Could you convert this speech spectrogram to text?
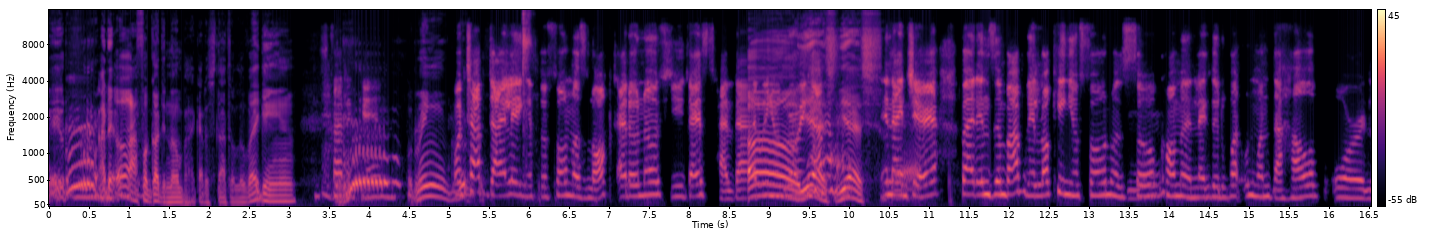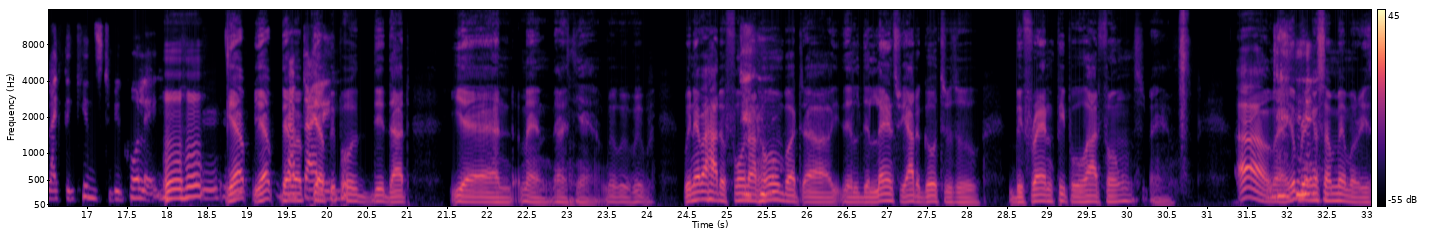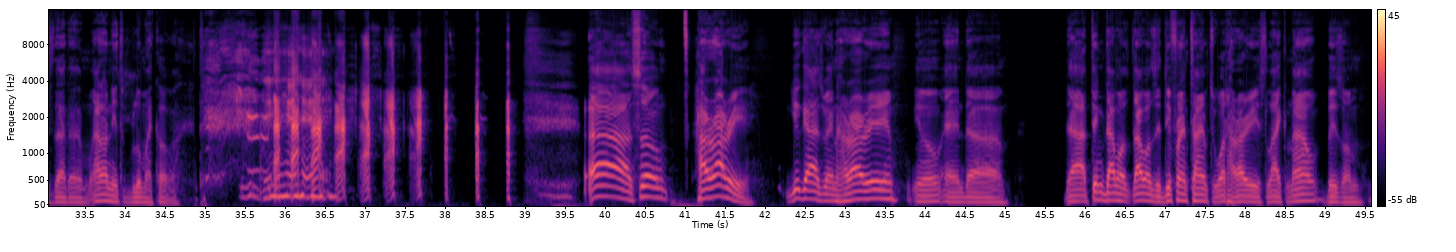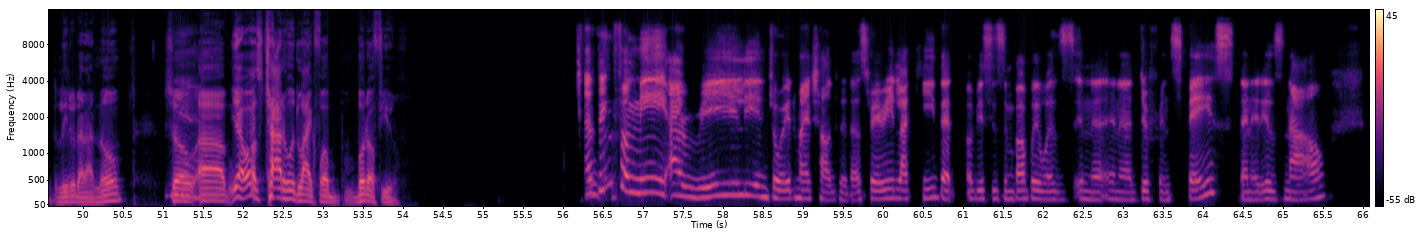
And then- oh, I forgot the number. I gotta start all over again. start again. Ring. Or tap dialing if the phone was locked. I don't know if you guys had that when you were Oh growing yes, up yes. in Nigeria, but in Zimbabwe, locking your phone was so Mhm. common. Like they wouldn't want the help or like the kids to be calling. Mm-hmm. Mhm. Yep, yep. There Tap were yeah, dialing. people did that. Yeah, and man, uh, yeah, we, we, we, we never had a phone at home, but uh, the the lengths we had to go to to befriend people who had phones, man. Oh man, you're bringing some memories that um, I don't need to blow my cover. Ah, so Harare, you guys were in Harare, you know, and uh, that, I think that was that was a different time to what Harare is like now, based on the little that I know. So, Yeah. uh, yeah, what was childhood like for both of you? I think for me, I really enjoyed my childhood. I was very lucky that obviously Zimbabwe was in a in a different space than it is now.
